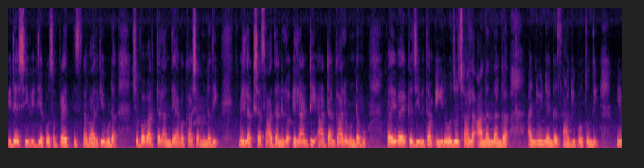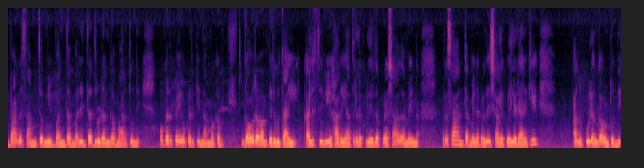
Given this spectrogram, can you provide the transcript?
విదేశీ విద్య కోసం ప్రయత్నిస్తున్న వారికి కూడా శుభవార్తలు అందే అవకాశం ఉన్నది. మీ లక్ష్య సాధనలో ఎలాంటి ఆటంకాలు ఉండవు. వైవాహిక జీవితం ఈరోజు చాలా ఆనందంగా అన్యోన్యంగా సాగిపోతుంది. మీ భాగస్వామితో మీ బంధం మరింత దృఢంగా మారుతుంది. ఒకరిపై ఒకరికి నమ్మకం గౌరవం పెరుగుతాయి. కలిసి విహారయాత్రలకు లేదా ప్రసాదమైన ప్రశాంతమైన ప్రదేశాలకు వెళ్ళడానికి అనుకూలంగా ఉంటుంది.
